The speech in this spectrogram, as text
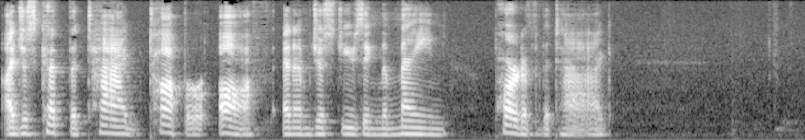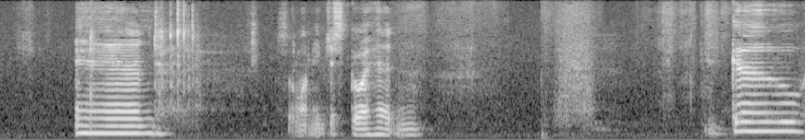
I just cut the tag topper off, and I'm just using the main part of the tag. And so let me just go ahead and go.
